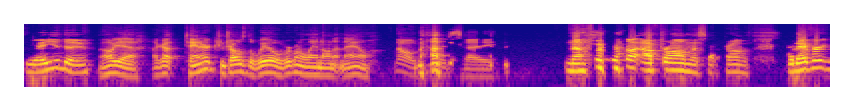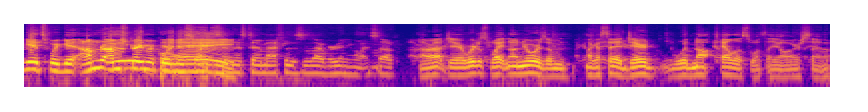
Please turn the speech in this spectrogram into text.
Yeah, you do. Oh yeah, I got Tanner controls the wheel. We're going to land on it now. No, just say. No, I promise. I promise. Whatever it gets, we get. I'm, I'm screen recording this. So I can Hey. send this to him after this is over anyway. So All right, Jerad, we're just waiting on yours. And like I said, Jerad would not tell us what they are. So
